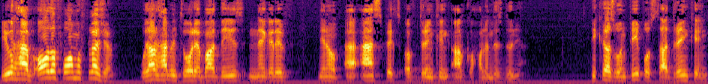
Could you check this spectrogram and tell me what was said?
You will have all the form of pleasure without having to worry about these negative you know, uh, aspects of drinking alcohol in this dunya. Because when people start drinking,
